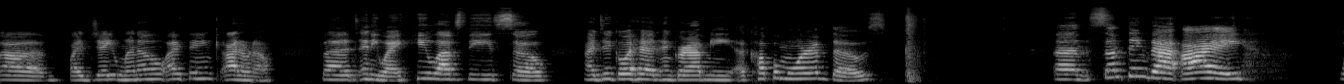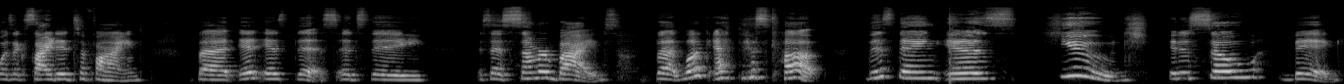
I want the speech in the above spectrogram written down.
uh, by Jay Leno, I think. I don't know. But anyway, he loves these, so I did go ahead and grab me a couple more of those. Um, something that I was excited to find, but it is this. It's the, it says Summer Vibes. But look at this cup. This thing is huge. It is so big.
